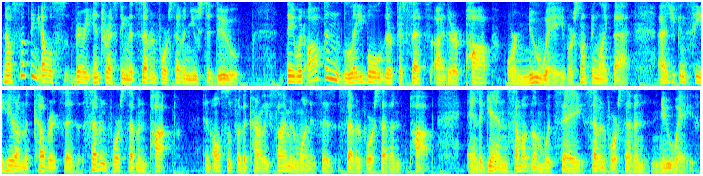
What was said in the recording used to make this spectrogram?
Now something else very interesting that 747 used to do, they would often label their cassettes either pop or new wave or something like that. As you can see here on the cover it says 747 pop and also for the Carly Simon one it says 747 pop. And again, some of them would say 747 new wave.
